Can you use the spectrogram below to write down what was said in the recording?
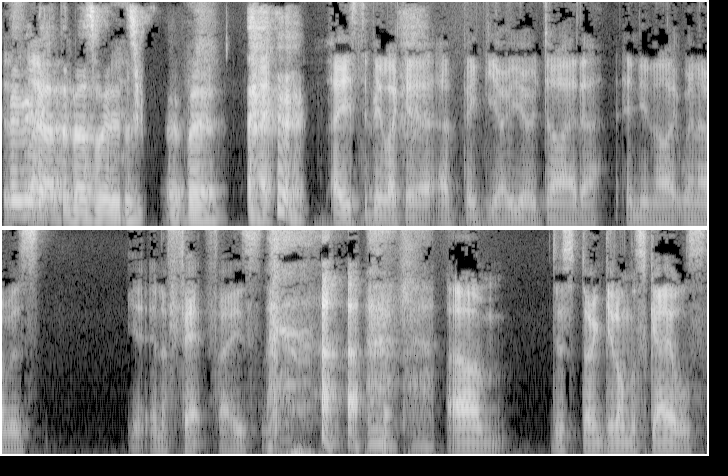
maybe like, not the best way to describe it, but I, I, used to be like a, a big yo-yo dieter, and you know, like when I was in a fat phase. um, just don't get on the scales.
